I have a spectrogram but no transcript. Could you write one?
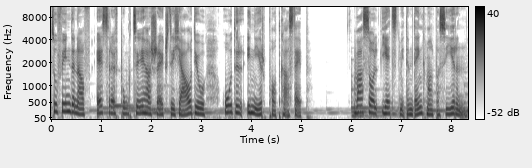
Zu finden auf srf.ch-audio oder in Ihr Podcast-App. Was soll jetzt mit dem Denkmal passieren?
